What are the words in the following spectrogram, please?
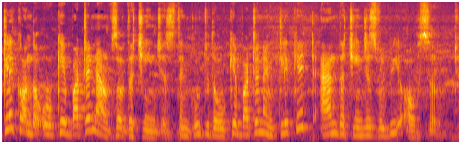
Click on the OK button and observe the changes. Then go to the OK button and click it and the changes will be observed.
